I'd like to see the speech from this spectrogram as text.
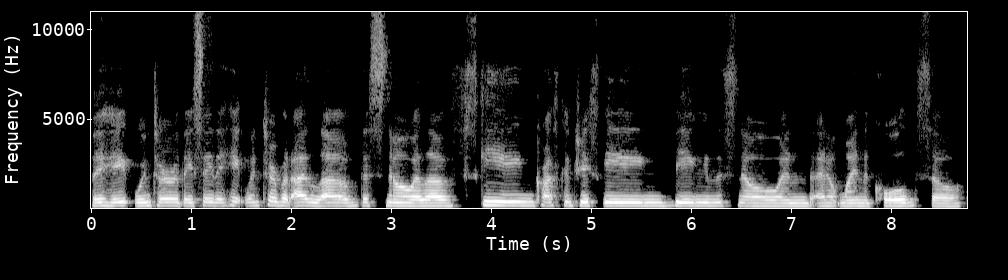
they hate winter. They say they hate winter, but I love the snow. I love skiing, cross country skiing, being in the snow, and I don't mind the cold. So,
